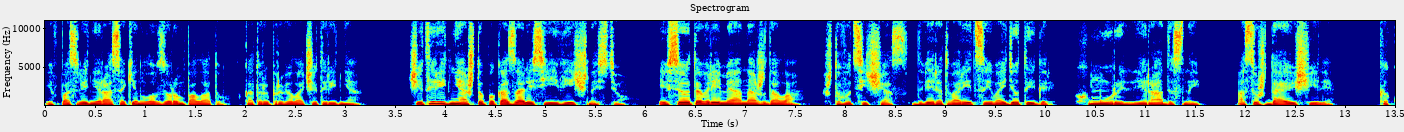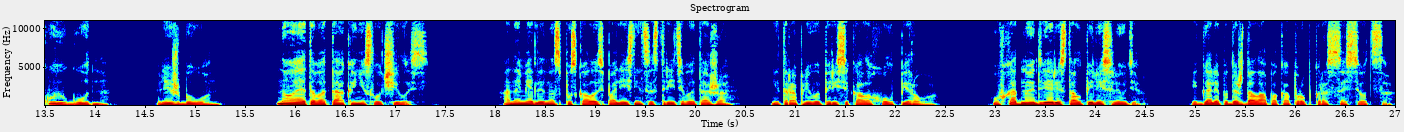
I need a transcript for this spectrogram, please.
и в последний раз окинула взором палату, в которой провела четыре дня. Четыре дня, что показались ей вечностью. И все это время она ждала, что вот сейчас дверь отворится и войдет Игорь, хмурый или радостный, осуждающий или какой угодно, лишь бы он. Но этого так и не случилось. Она медленно спускалась по лестнице с третьего этажа, неторопливо пересекала холл первого. У входной двери столпились люди, и Галя подождала, пока пробка рассосется,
